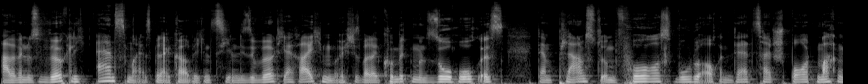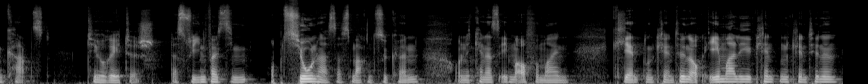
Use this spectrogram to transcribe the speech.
Aber wenn du es wirklich ernst meinst mit deinen körperlichen Zielen, die du wirklich erreichen möchtest, weil dein Commitment so hoch ist, dann planst du im Voraus, wo du auch in der Zeit Sport machen kannst theoretisch. Dass du jedenfalls die Option hast, das machen zu können. Und ich kenne das eben auch von meinen Klienten und Klientinnen, auch ehemalige Klienten und Klientinnen,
